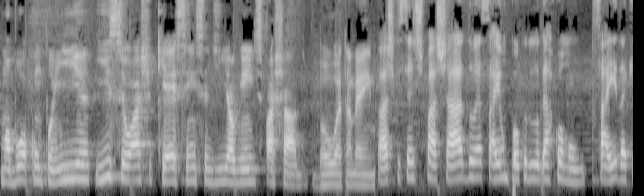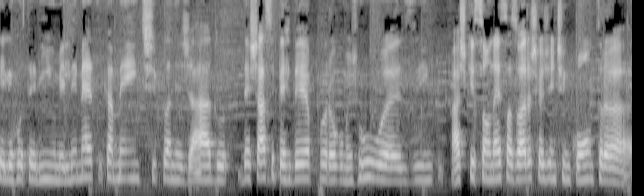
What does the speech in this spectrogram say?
uma boa companhia. E isso eu acho que é a essência de alguém despachado despachado. Boa também. Eu acho que ser despachado é sair um pouco do lugar comum. Sair daquele roteirinho milimetricamente planejado, deixar se perder por algumas ruas. E acho que são nessas horas que a gente encontra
